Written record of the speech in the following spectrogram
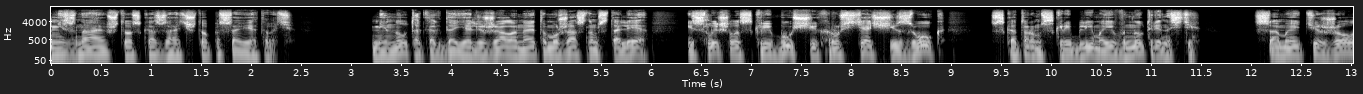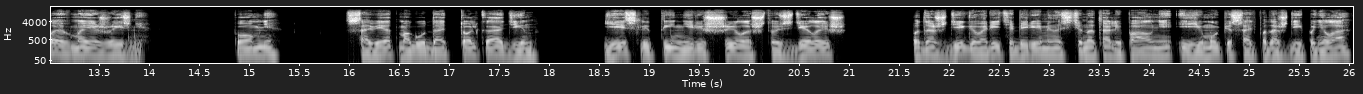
«Не знаю, что сказать, что посоветовать. Минута, когда я лежала на этом ужасном столе, — и слышала скребущий, хрустящий звук, с которым скребли мои внутренности, самое тяжелое в моей жизни. Помни, совет могу дать только один. Если ты не решила, что сделаешь, подожди говорить о беременности Натальи Павловне и ему писать подожди, поняла?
